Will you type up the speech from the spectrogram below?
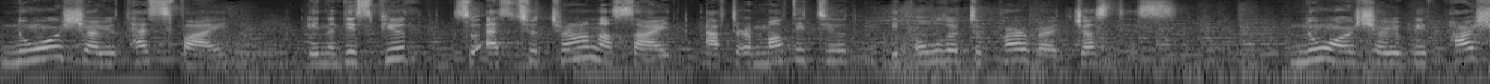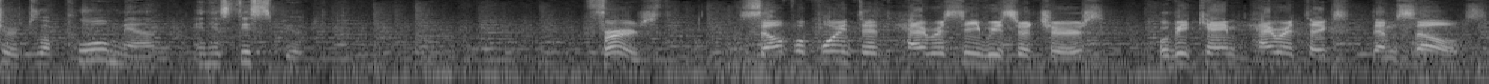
nor shall you testify in a dispute so as to turn aside after a multitude in order to pervert justice. Nor shall you be partial to a poor man in his dispute. First, self appointed heresy researchers who became heretics themselves,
